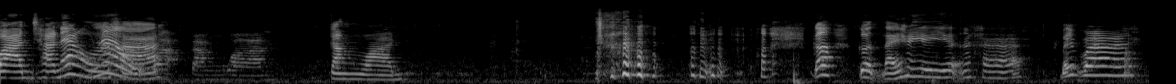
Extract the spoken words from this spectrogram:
วานชาแนลนะคะกังวานกังวาน ก็กดไลค์ให้เยอะๆ นะคะ บ๊ายบาย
